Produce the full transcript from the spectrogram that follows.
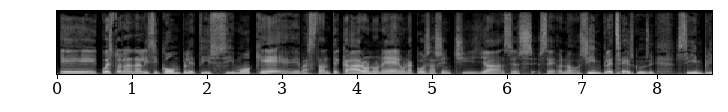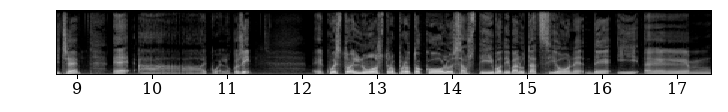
e questo è l'analisi completissimo che è abbastanza caro, non è una cosa sencilla, sen- se- no, semplice, scusi, semplice, è, uh, è quello. Così, e questo è il nostro protocollo esaustivo di valutazione dei eh,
